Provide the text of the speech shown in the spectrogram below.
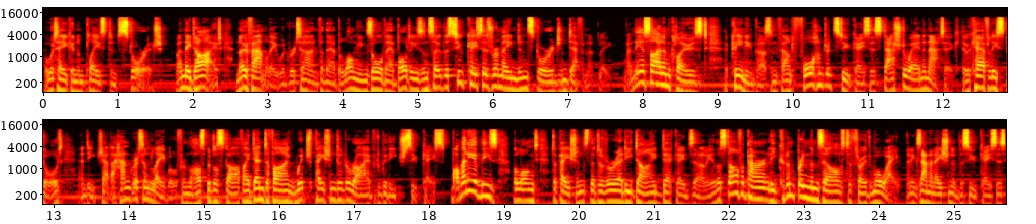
were taken and placed into storage. When they died, no family would return for their belongings or their bodies, and so the suitcases remained in storage indefinitely. When the asylum closed, a cleaning person found 400 suitcases stashed away in an attic. They were carefully stored, and each had a handwritten label from the hospital staff identifying which patient had arrived with each suitcase. While many of these belonged to patients that had already died decades earlier, the staff apparently couldn't bring themselves to throw them away. An examination of the suitcases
